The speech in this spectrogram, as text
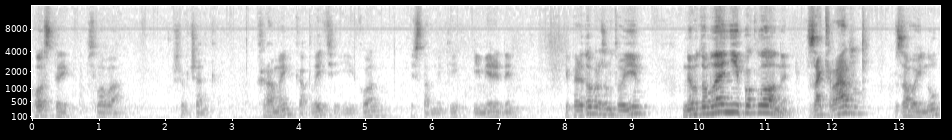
гострі слова Шевченка. Храми, каплиці, і ікони, і ставники, і міряди. І перед образом Твоїм неутомленні поклони за кражу, за війну,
